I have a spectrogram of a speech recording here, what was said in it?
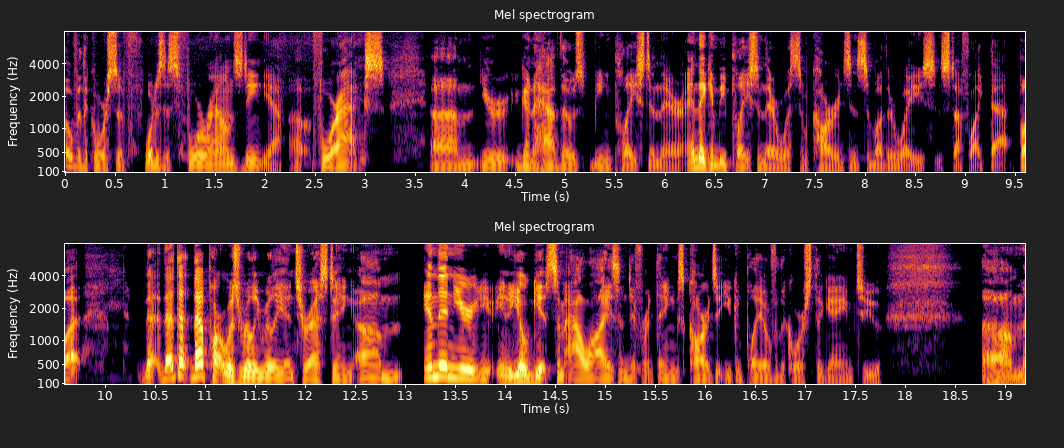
over the course of what is this four rounds, Dean? Yeah, uh, four acts. Um, you're going to have those being placed in there, and they can be placed in there with some cards and some other ways and stuff like that. But that that that, part was really really interesting. Um, and then you're you, you know you'll get some allies and different things, cards that you can play over the course of the game to, um,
